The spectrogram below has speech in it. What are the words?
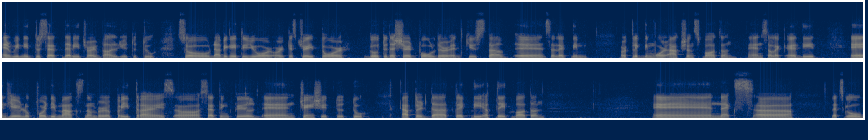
and we need to set the retry value to 2. So navigate to your orchestrator, go to the shared folder and queues tab and select the or click the more actions button and select edit. And here look for the max number of retries uh, setting field and change it to 2 after that click the update button. And next uh, let's go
